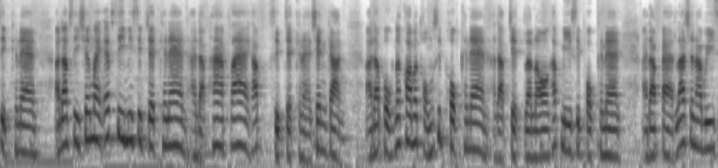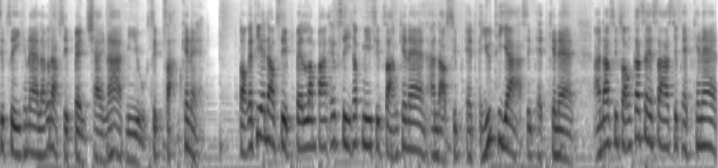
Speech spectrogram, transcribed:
20 คะแนน อันดับ 4 เชียงใหม่ FC มี 17 คะแนน อันดับ 5 แพร่ครับ 17 คะแนนเช่นกัน อันดับ 6 นครปฐม 16 คะแนน อันดับ7ระนองครับ มี 16 คะแนน อันดับ 8 ราชนาวี 14 คะแนน แล้วก็อันดับ 10 เป็นชัยนาท มีอยู่ 13 คะแนน ต่อกันที่อันดับ 10 เป็นลำปาง FC ครับมี 13 คะแนน อันดับ 11 อยุธยา 11 คะแนน อันดับ 12 เกษตรศาสตร์ 11 คะแนน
